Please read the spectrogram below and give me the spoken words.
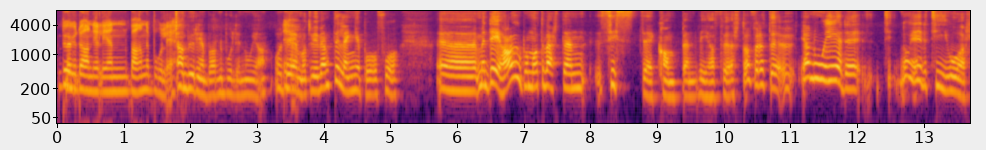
bor jo Daniel i en barnebolig. Han bor i en barnebolig nå, ja. Og det ja. måtte vi vente lenge på å få. Eh, men det har jo på en måte vært den siste kampen vi har ført. For at, ja, nå er, det, nå er det ti år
